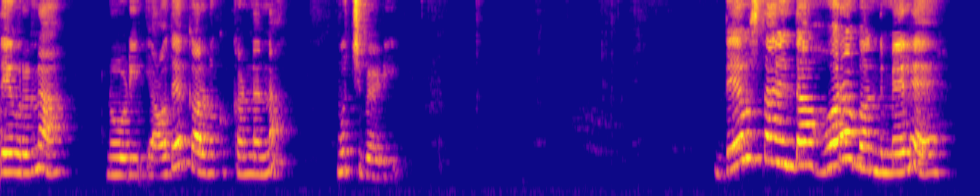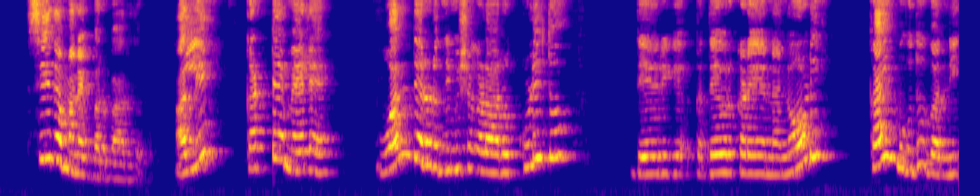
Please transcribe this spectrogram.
ದೇವರನ್ನು ನೋಡಿ, ಯಾವುದೇ ಕಾರಣಕ್ಕೂ ಕಣ್ಣನ್ನು ಮುಚ್ಚಬೇಡಿ. ದೇವಸ್ಥಾನದಿಂದ ಹೊರ ಬಂದ ಮೇಲೆ ಸೀದಾ ಮನೆಗೆ ಬರಬಾರ್ದು. ಅಲ್ಲಿ ಕಟ್ಟೆ ಮೇಲೆ ಒಂದೆರಡು ನಿಮಿಷಗಳಾರು ಕುಳಿತು ದೇವರಿಗೆ, ದೇವರ ಕಡೆಯನ್ನು ನೋಡಿ ಕೈ ಮುಗಿದು ಬನ್ನಿ.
